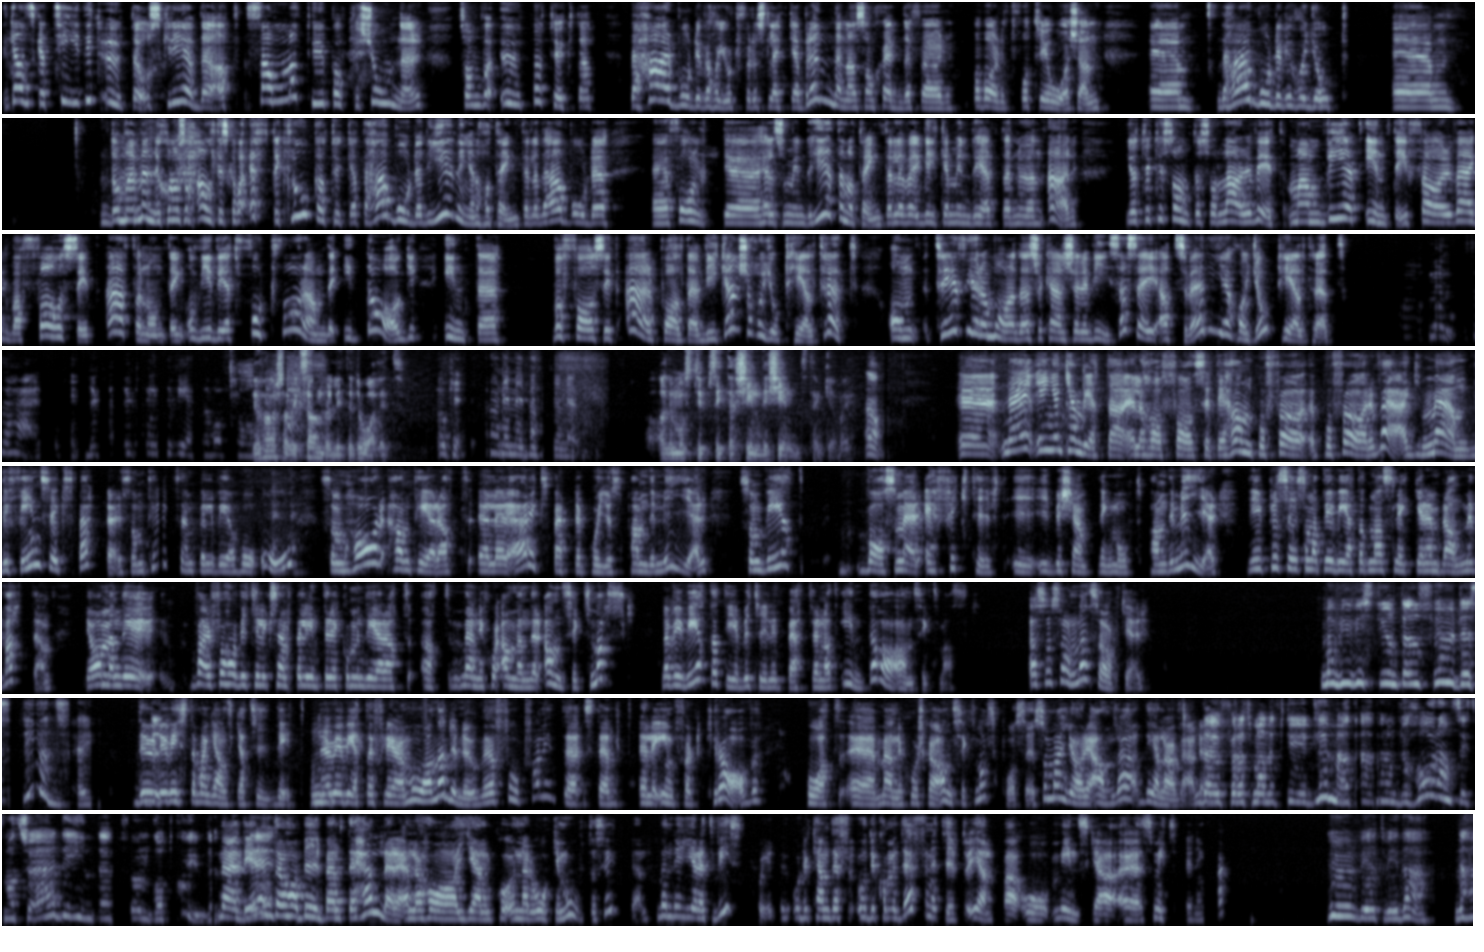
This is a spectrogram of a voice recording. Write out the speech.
ganska tidigt ute och skrev det att samma typ av personer som var ute och tyckte att det här borde vi ha gjort för att släcka bränderna som skedde för, vad var det, två, tre år sedan. Eh, det här borde vi ha gjort. Eh, de här människorna som alltid ska vara efterkloka och tycka att det här borde regeringen ha tänkt eller det här borde eh, Folkhälsomyndigheten eh, ha tänkt eller vilka myndigheter nu än är. Jag tycker sånt är så larvigt. Man vet inte i förväg vad facit är för någonting och vi vet fortfarande idag inte vad facit är på allt det här. Vi kanske har gjort helt rätt. Om tre, fyra månader så kanske det visar sig att Sverige har gjort helt rätt. Men så här, du, du kan inte veta vad facit Nu hörs Alexandra lite dåligt. Okej, okay. hör ni mig bättre nu? Ja, det måste typ sitta kind i kind, tänker jag mig. Ja. Eh, nej, ingen kan veta eller ha facit i hand på, för, på förväg, men det finns experter som till exempel WHO som har hanterat eller är experter på just pandemier som vet vad som är effektivt i, i bekämpning mot pandemier. Det är precis som att vi vet att man släcker en brand med vatten. Ja, men det, varför har vi till exempel inte rekommenderat att människor använder ansiktsmask när vi vet att det är betydligt bättre än att inte ha ansiktsmask? Alltså sådana saker. Men vi visste ju inte ens hur det spred sig. Du, det visste man ganska tidigt. Mm. Det har vi vetat i flera månader nu. Vi har fortfarande inte ställt eller infört krav på att eh, människor ska ha ansiktsmask på sig som man gör i andra delar av världen. Därför att man är tydlig med att även om du har ansiktsmask så är det inte ett fullgott skydd. Nej, det är det... inte att ha bilbälte heller eller ha hjälm på när du åker motorcykel. Men det ger ett visst skydd och det, kan och det kommer definitivt att hjälpa och minska eh, smittspridningstakten. Hur vet vi det?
